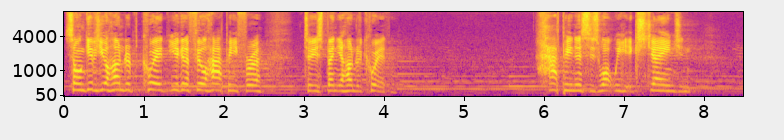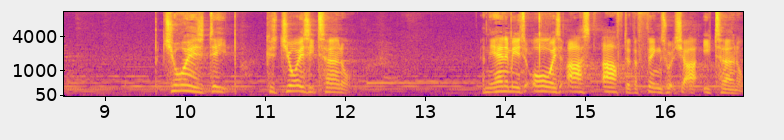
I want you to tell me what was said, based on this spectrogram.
Someone gives you a hundred quid, you're going to feel happy for a, till you spend your hundred quid. Happiness is what we exchange and but joy is deep because joy is eternal. And the enemy is always asked after the things which are eternal.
